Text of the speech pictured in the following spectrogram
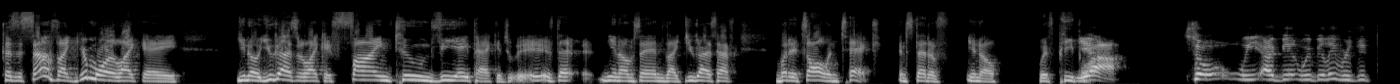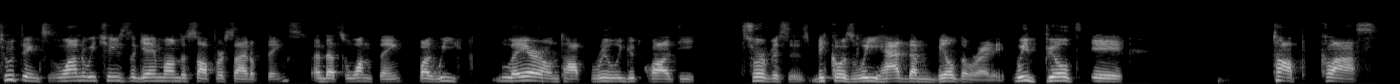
because it sounds like you're more like a you know, you guys are like a fine tuned VA package. Is that, you know what I'm saying? Like you guys have, but it's all in tech instead of, you know, with people. Yeah. So we I be, we believe we did two things. One, we changed the game on the software side of things, and that's one thing. But we layer on top really good quality services because we had them built already. We built a top class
